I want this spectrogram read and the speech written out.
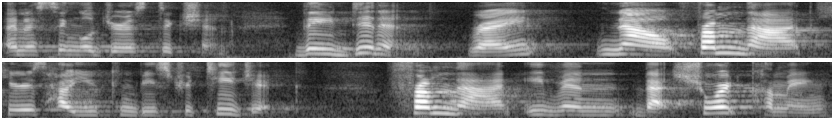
and a single jurisdiction. They didn't, right? Now, from that, here's how you can be strategic. From that, even that shortcoming,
